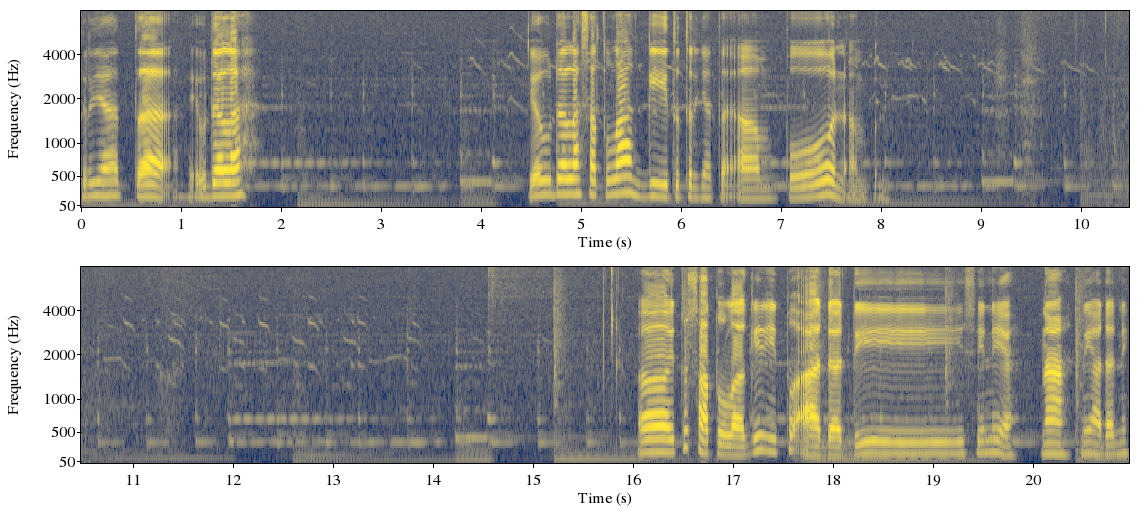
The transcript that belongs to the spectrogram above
Ternyata ya udahlah. Ya udahlah satu lagi itu ternyata. Ampun ampun uh, itu satu lagi itu ada di sini ya. Nah ini ada nih.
